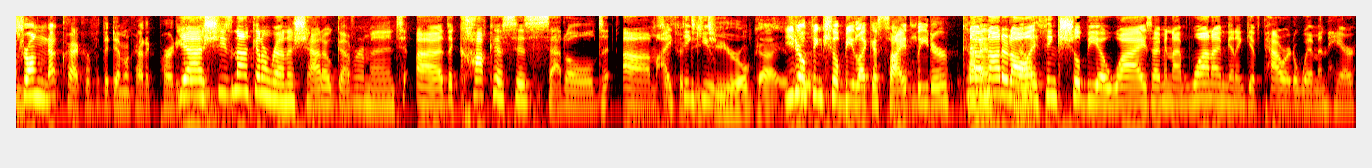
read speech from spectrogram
strong nutcracker for the Democratic Party. Yeah, she's not going to run a shadow government. Uh, the caucus is settled. Um, I think 52 you. year old guy. You don't think she'll be like a side leader? No, kinda? not at all. No. I think she'll be a wise. I mean, I'm one. I'm going to give power to women here.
